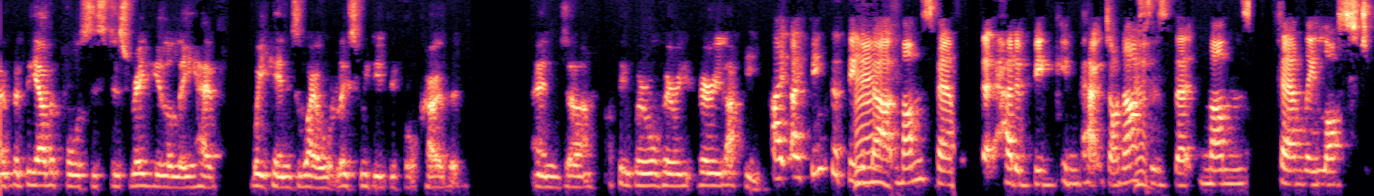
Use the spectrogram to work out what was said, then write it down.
uh, but the other four sisters regularly have weekends away, or at least we did before COVID and uh, I think we're all very, very lucky. I, I think the thing mm. about mum's family that had a big impact on us yeah. is that mum's family lost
